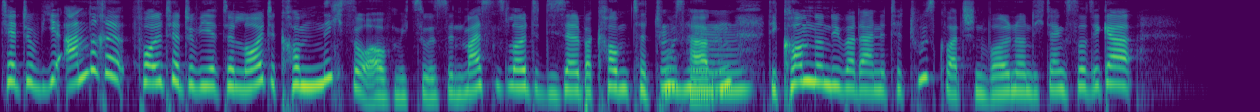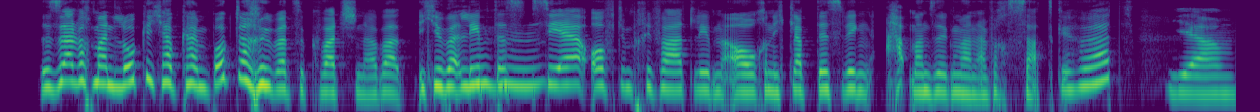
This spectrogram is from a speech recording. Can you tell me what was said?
tätowier, andere voll tätowierte Leute kommen nicht so auf mich zu. Es sind meistens Leute, die selber kaum Tattoos Mhm. haben, die kommen und über deine Tattoos quatschen wollen. Und ich denk so, Digga, das ist einfach mein Look, ich habe keinen Bock darüber zu quatschen. Aber ich überlebe Mhm. das sehr oft im Privatleben auch. Und ich glaube, deswegen hat man es irgendwann einfach satt gehört. Ja.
